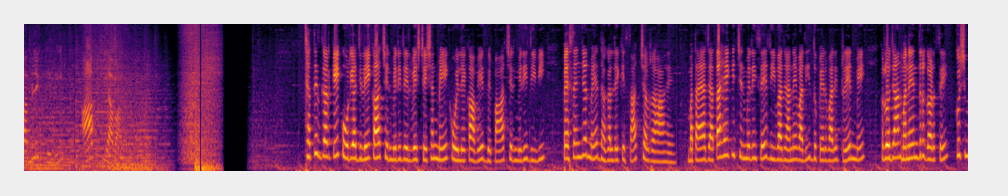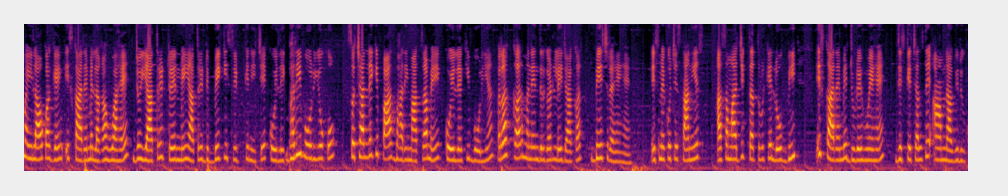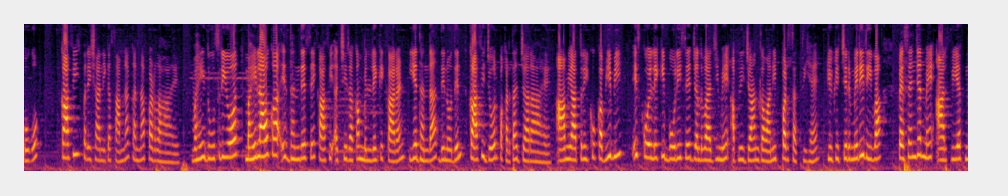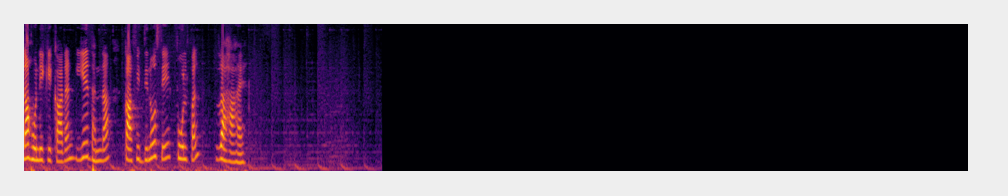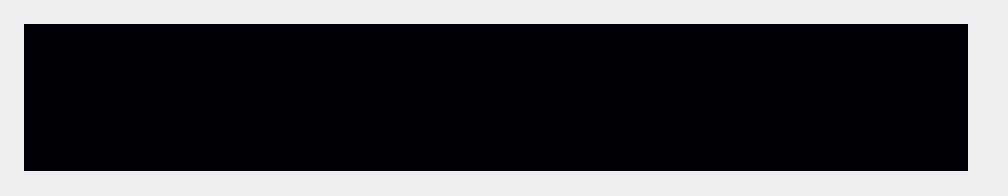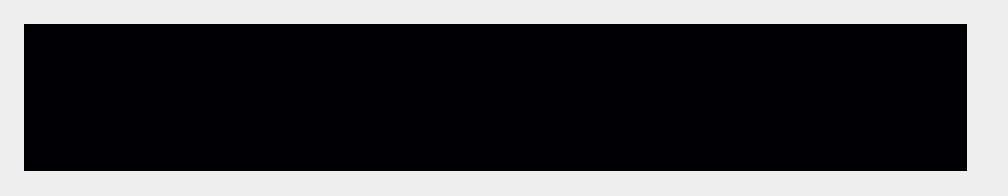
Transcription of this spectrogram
Public TV, आपकी आवाज़। छत्तीसगढ़ के कोरिया ज़िले का चिरमिरी रेलवे स्टेशन में कोयले का अवैध व्यापार चिरमिरी रीवी पैसेंजर में धगल्ले के साथ चल रहा है। बताया जाता है कि चिरमिरी से रीवा जाने वाली दोपहर वाली ट्रेन में रोज़ाना मनेन्द्रगढ़ से कुछ महिलाओं का गैंग इस कार्य में लगा हुआ है, जो यात्री ट्रेन में यात्री डिब्बे की सीट के नीचे कोयले भरी बोरियों को शौचालय के पास भारी मात्रा में कोयले की बोरियाँ रख कर मनेन्द्रगढ़ ले जाकर बेच रहे हैं। इसमें कुछ स्थानीय असामाजिक तत्व के लोग भी इस कार्य में जुड़े हुए हैं, जिसके चलते आम नागरिकों को काफ़ी परेशानी का सामना करना पड़ रहा है। वहीं दूसरी ओर, महिलाओं का इस धंधे से काफ़ी अच्छी रकम मिलने के कारण ये धंधा दिनों दिन काफ़ी ज़ोर पकड़ता जा रहा है। आम यात्री को कभी भी इस कोयले की बोरी से जल्दबाजी में अपनी जान गंवानी पड़ सकती है, क्योंकि चिरमिरी रीवा पैसेंजर में आरपीएफ न होने के कारण ये धंधा काफ़ी दिनों से फूल फल रहा है।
